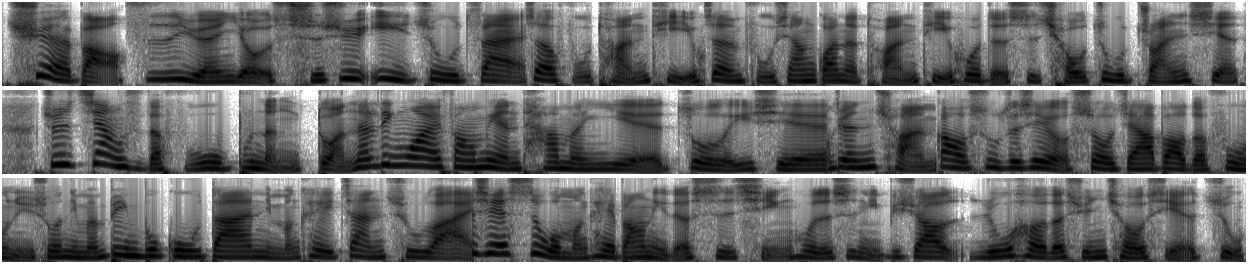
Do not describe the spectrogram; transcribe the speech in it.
确保资源有持续挹注在社福团体、政府相关的团体或者是求助专线，就是这样子的服务不能断。那另外一方面，他们也做了一些宣传，告诉这些有受家家暴的妇女说：“你们并不孤单，你们可以站出来，这些是我们可以帮你的事情，或者是你必须要如何的寻求协助。”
